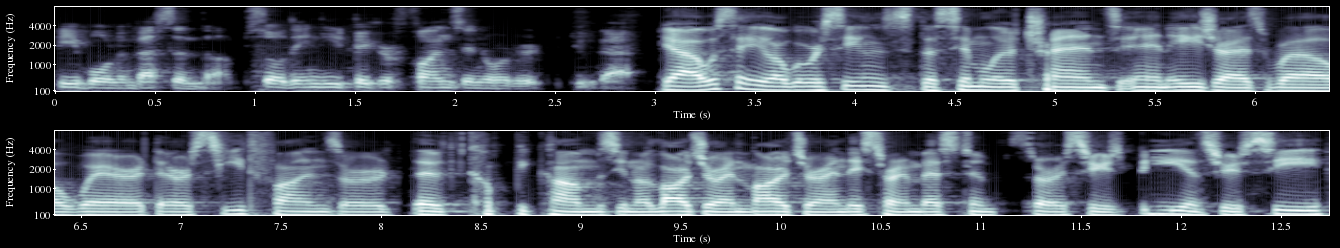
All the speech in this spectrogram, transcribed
be able to invest in them. So they need bigger funds in order to do that. Yeah, I would say uh, we're seeing the similar trends in Asia as well, where there are seed funds or that becomes you know larger and larger, and they start investing sort of Series B and Series C,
